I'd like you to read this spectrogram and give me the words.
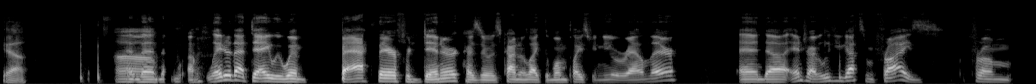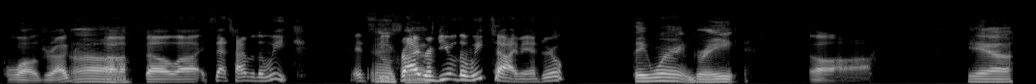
Yeah. And then Um, uh, later that day, we went back there for dinner because it was kind of like the one place we knew around there. And uh, Andrew, I believe you got some fries from Wall Drug. uh, Uh, so uh, it's that time of the week. It's the Okay. fry review of the week time, Andrew. they weren't great. Ah, Yeah.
